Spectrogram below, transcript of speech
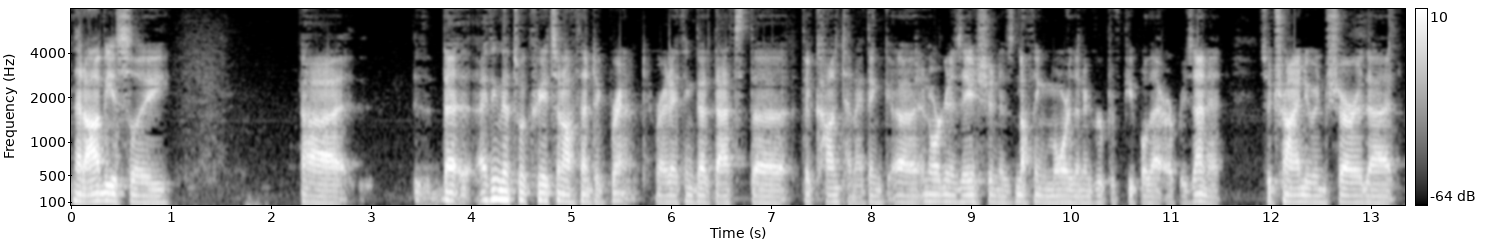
that obviously uh, that I think that's what creates an authentic brand, right? I think that that's the the content. I think uh, an organization is nothing more than a group of people that represent it. So trying to ensure that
